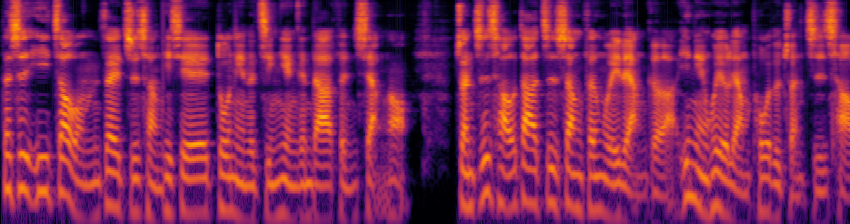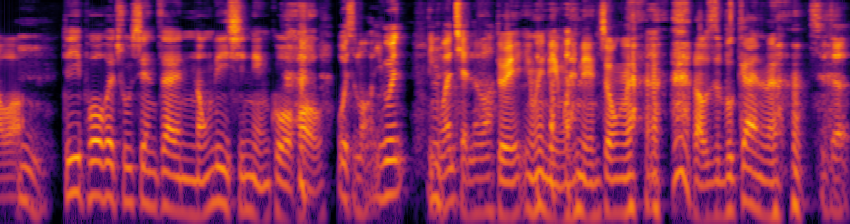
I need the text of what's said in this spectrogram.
但是依照我们在职场一些多年的经验跟大家分享哦。转职潮大致上分为两个啊，一年会有两波的转职潮哦。嗯，第一波会出现在农历新年过后。为什么？因为领完钱了吗？对，因为领完年终了，老子不干了。是的，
